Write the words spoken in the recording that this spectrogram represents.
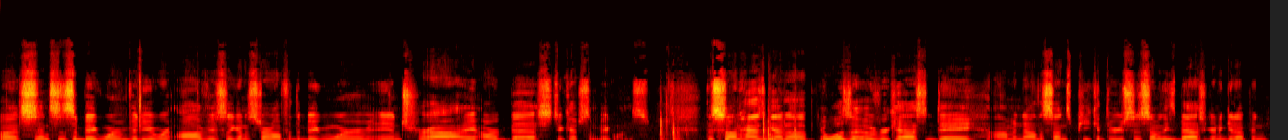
But since it's a big worm video, we're obviously going to start off with the big worm and try our best to catch some big ones. The sun has got up. It was an overcast day, um, and now the sun's peeking through, so some of these bass are going to get up in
